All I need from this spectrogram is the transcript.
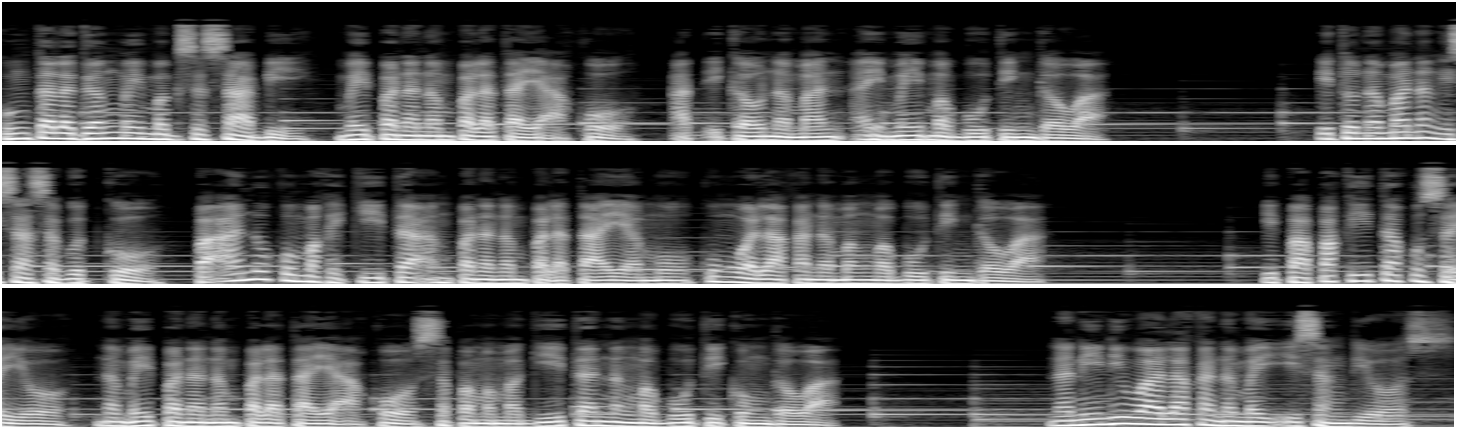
Kung talagang may magsasabi, may pananampalataya ako, at ikaw naman ay may mabuting gawa, ito naman ang isasagot ko, paano ko makikita ang pananampalataya mo kung wala ka namang mabuting gawa? Ipapakita ko sa iyo na may pananampalataya ako sa pamamagitan ng mabuti kong gawa. Naniniwala ka na may isang Diyos.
